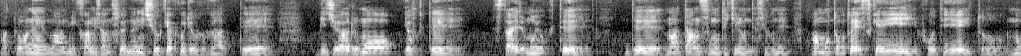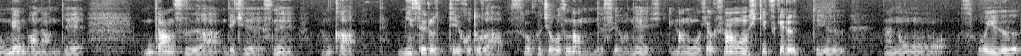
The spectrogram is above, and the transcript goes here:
あとはね、まあ、三上さんそれなりに集客力があってビジュアルも良くてスタイルも良くてで、まあ、ダンスもできるんですよねもともと SKE48 のメンバーなんでダンスができてですねなんか見せるっていうことがすごく上手なんですよねあのお客さんを引きつけるっていうあのそういう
